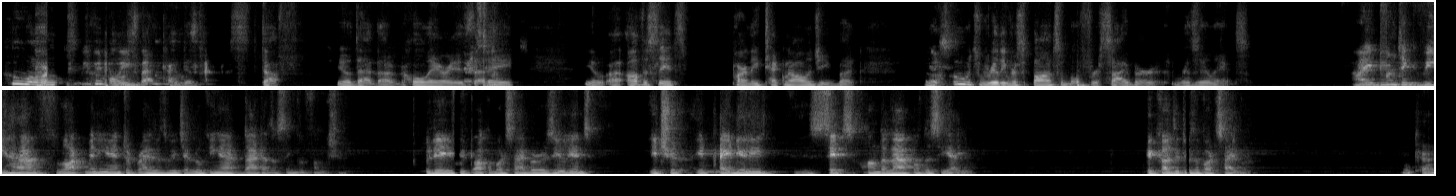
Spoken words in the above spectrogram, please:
Who owns, who owns that kind of stuff? You know, that, that whole area. Is that a, you know, uh, obviously it's partly technology, but yes. who's really responsible for cyber resilience? I don't think we have lot many enterprises which are looking at that as a single function. Today, if you talk about cyber resilience, it should it ideally sits on the lap of the CIO because it is about cyber. Okay.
